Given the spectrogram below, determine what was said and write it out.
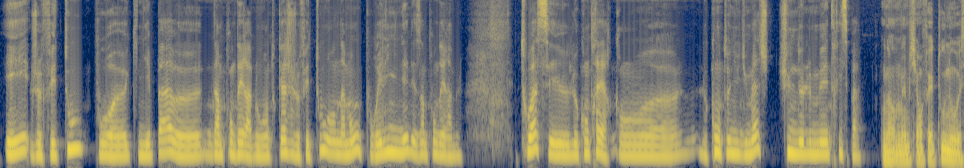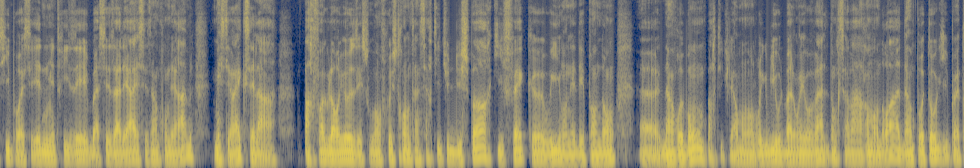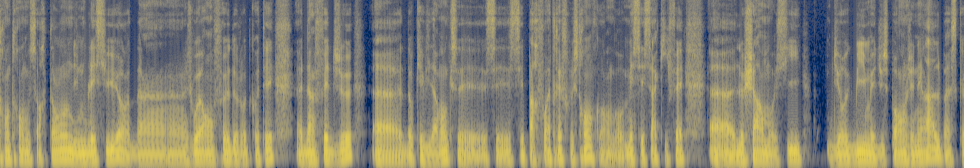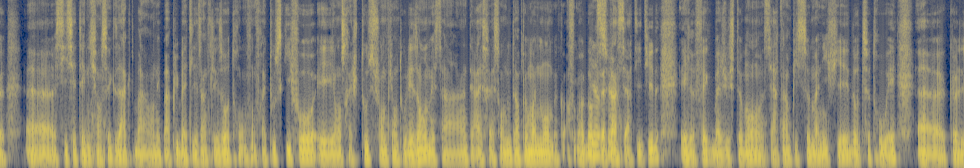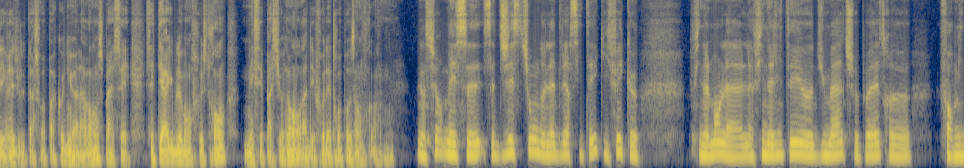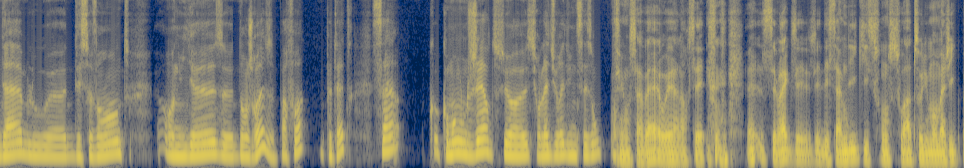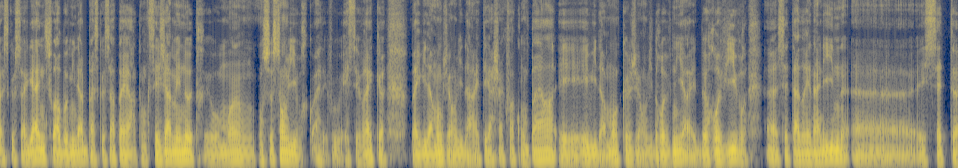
et je fais tout pour euh, qu'il n'y ait pas euh, d'impondérables, ou en tout cas, je fais tout en amont pour éliminer les impondérables. Toi, c'est le contraire. Quand le contenu du match, tu ne le maîtrises pas. Non, même si on fait tout nous aussi pour essayer de maîtriser bah, ces aléas et ces impondérables, mais c'est vrai que c'est la parfois glorieuse et souvent frustrante incertitude du sport qui fait que oui, on est dépendant euh, d'un rebond, particulièrement dans le rugby où le ballon est ovale, donc ça va rarement droit, d'un poteau qui peut être entrant ou sortant, d'une blessure, d'un joueur en feu de l'autre côté, euh, d'un fait de jeu. Euh, donc évidemment que c'est parfois très frustrant, en gros. Mais c'est ça qui fait le charme aussi du rugby, mais du sport en général, parce que euh, si c'était une science exacte, ben, on n'est pas plus bêtes les uns que les autres, on, ferait tout ce qu'il faut et on serait tous champions tous les ans, mais ça intéresserait sans doute un peu moins de monde. Donc cette incertitude et le fait que ben, justement certains puissent se magnifier, d'autres se trouver, euh, que les résultats soient pas connus à l'avance, ben, c'est terriblement frustrant, mais c'est passionnant à défaut d'être opposant. Quoi. Bien sûr, mais cette gestion de l'adversité qui fait que finalement, la, finalité euh, du match peut être euh, formidable ou euh, décevante, ennuyeuse, dangereuse parfois, peut-être. Comment on le gère sur, sur la durée d'une saison? Si on savait, oui. Alors, c'est, c'est vrai que j'ai, des samedis qui sont soit absolument magiques parce que ça gagne, soit abominables parce que ça perd. Donc, c'est jamais neutre. Et au moins, on, se sent vivre, quoi. Et c'est vrai que, bah, évidemment, que j'ai envie d'arrêter à chaque fois qu'on perd. Et évidemment que j'ai envie de revenir et de revivre euh, cette adrénaline euh, et cette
